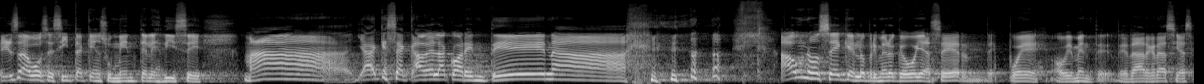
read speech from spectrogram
esa vocecita que en su mente les dice, ma, ya que se acabe la cuarentena. Aún no sé qué es lo primero que voy a hacer después, obviamente, de dar gracias,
